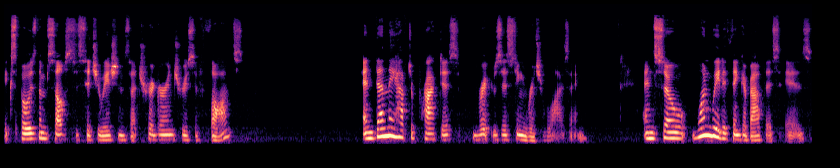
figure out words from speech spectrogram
expose themselves to situations that trigger intrusive thoughts. And then they have to practice resisting ritualizing. And so, one way to think about this is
